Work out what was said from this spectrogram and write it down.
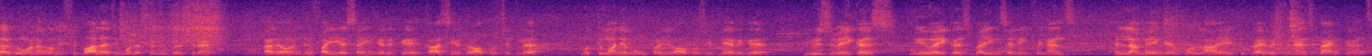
எல்லாருக்கும் வணக்கம். ஸ்ரீ பாலாஜி மோட்டர்ஸ்லேருந்து பேசுகிறேன் கடை வந்து ஃபைவ் இயர்ஸாக இங்கே இருக்குது காசியேட்டர் ஆப்போசிட்டில் முத்து மாரியம்மன் கோயில் ஆப்போசிட்லேயே இருக்குது use vehicles new vehicles buying selling finance எல்லாமே இங்கே போடலாம். A to private finance bank finance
